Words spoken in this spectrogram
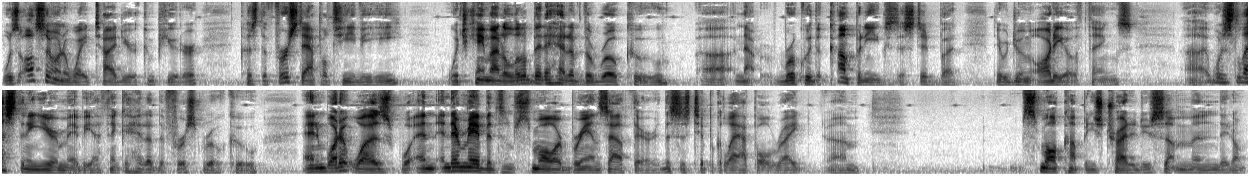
was also in a way tied to your computer because the first Apple TV, which came out a little bit ahead of the Roku, uh, not Roku, the company existed, but they were doing audio things. Uh, it was less than a year, maybe I think, ahead of the first Roku. And what it was, and, and there may have been some smaller brands out there. This is typical Apple, right? Um, small companies try to do something and they don't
